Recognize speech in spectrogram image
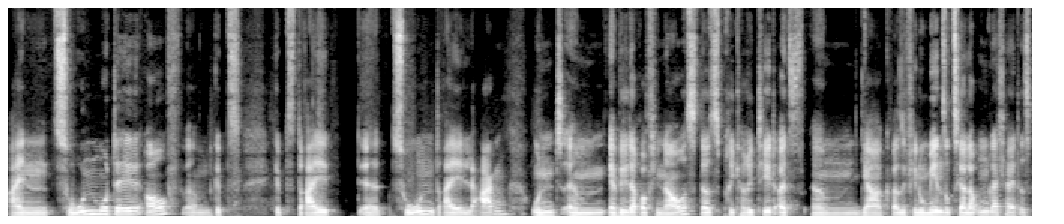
ein Zonenmodell auf. Ähm, gibt's gibt's drei äh, Zonen, drei Lagen und ähm, er will darauf hinaus, dass Prekarität als ähm, ja quasi Phänomen sozialer Ungleichheit ist.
